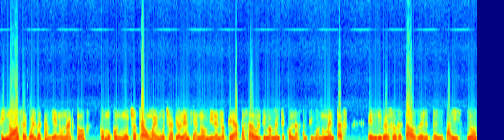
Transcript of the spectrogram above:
Si no, se vuelve también un acto como con mucho trauma y mucha violencia, ¿no? Miren lo que ha pasado últimamente con las antimonumentas en diversos estados del, del país, ¿no?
